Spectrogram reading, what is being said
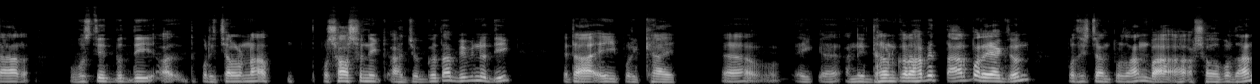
তার উপস্থিত বুদ্ধি পরিচালনা, প্রশাসনিক যোগ্যতা বিভিন্ন দিক এটা এই পরীক্ষায় এই নির্ধারণ করা হবে। তারপরে একজন প্রতিষ্ঠান প্রধান বা সহপ্রধান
